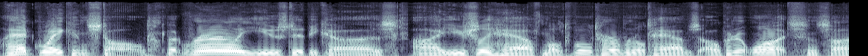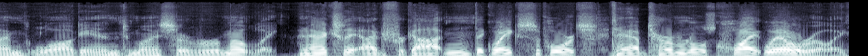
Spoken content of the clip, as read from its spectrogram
I had Guake installed, but rarely used it because I usually have multiple terminal tabs open at once since I'm logged in to my server remotely. And actually, I'd forgotten that Guake supports tab terminals quite well, really.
